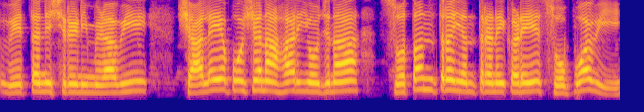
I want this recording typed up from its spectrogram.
वेतन श्रेणी मिळावी. शालेय पोषण आहार योजना स्वतंत्र यंत्रणेकडे सोपवावी.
